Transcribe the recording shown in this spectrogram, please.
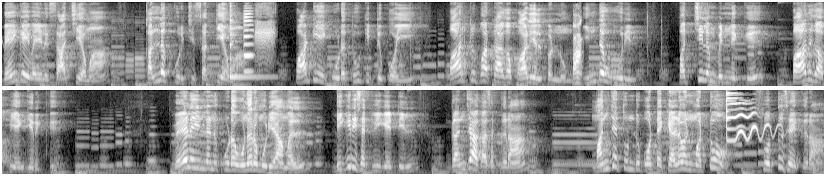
வேங்கை வயலு சாட்சியமா? கள்ளக்குறிச்சி சத்தியமா? பாட்டியை கூட தூக்கிட்டு போய் பார்ட்டு பார்ட்டாக பாலியல் பண்ணும் இந்த ஊரில் பச்சிலம் பெண்ணுக்கு பாதுகாப்பு எங்கிருக்கு? வேலை இல்லைன்னு கூட உணர முடியாமல் டிகிரி சர்டிபிகேட்டில் கஞ்சா கசக்குறான். மஞ்ச துண்டு போட்ட கிழவன் மட்டும் சொத்து சேர்க்கிறான்.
